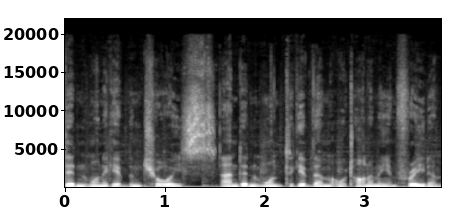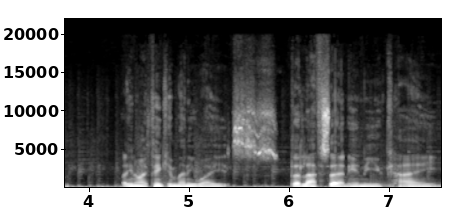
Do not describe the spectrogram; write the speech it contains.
didn't want to give them choice and didn't want to give them autonomy and freedom you know, I think in many ways the left, certainly in the UK,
